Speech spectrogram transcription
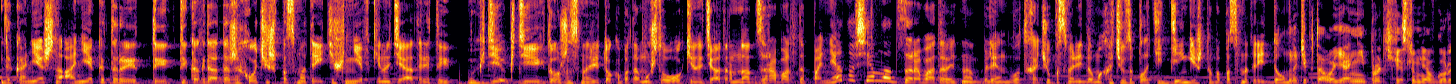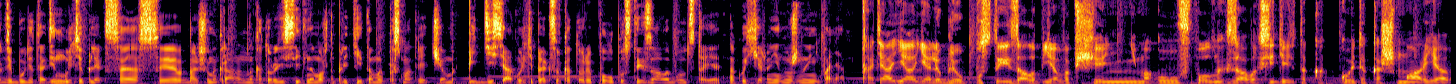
Да, конечно. А некоторые, ты, ты когда даже хочешь посмотреть их не в кинотеатре, ты где, где их должен смотреть? Только потому, что, о, кинотеатрам надо зарабатывать. Да понятно, всем надо зарабатывать. Ну, блин, вот хочу посмотреть дома, хочу заплатить деньги, чтобы посмотреть дома. Ну, типа того, я не против, если у меня в городе будет один мультиплекс э, с э, большим экраном, на который действительно можно прийти там и посмотреть, чем 50 мультиплексов, которые полупустые залы будут стоять. На кой хер они нужны, непонятно. Хотя я, я люблю пустые залы, я вообще не могу в полных залах сидеть, это какой-то кошмар, я,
